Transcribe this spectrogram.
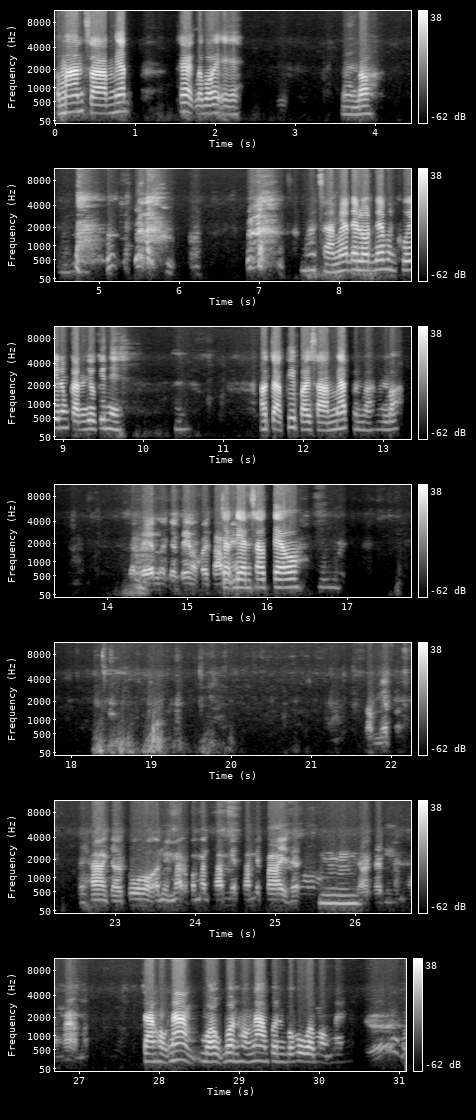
ประมาณสามเมตร แทกระบอยแอร์เห็นบ่ประมาณสามเมตรได้รถได้เพิ่นคุยน้ำกันอยู่กินนี่เอาจากพี่ไปสามเมตรเพิ่นว่าแมันบ่จากแดนจากแดนไปทำจากเดียนเซาเตลสามเมตรไปห่างจากตัวอันนี้มากประมาณสามเมตรสามเมตรปลายนะอืมจากกันของน้ำจางหอกน้ำบ่บนห้องน้ำเพิ่นบ่ฮู้ว่าหม่องใด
